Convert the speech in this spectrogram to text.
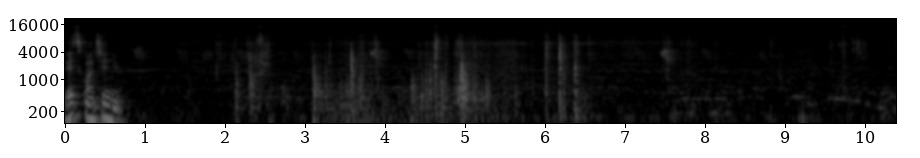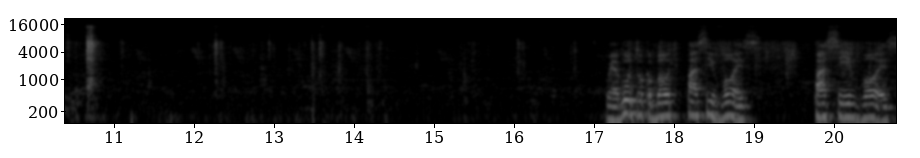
Let's continue. We are going to talk about passive voice. Passive voice.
